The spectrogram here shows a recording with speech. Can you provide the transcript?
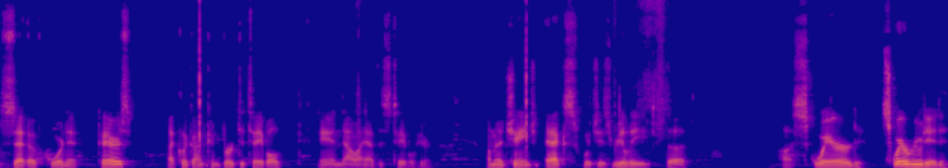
set of coordinate pairs, I click on convert to table. And now I have this table here. I'm going to change x, which is really the uh, squared, square rooted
